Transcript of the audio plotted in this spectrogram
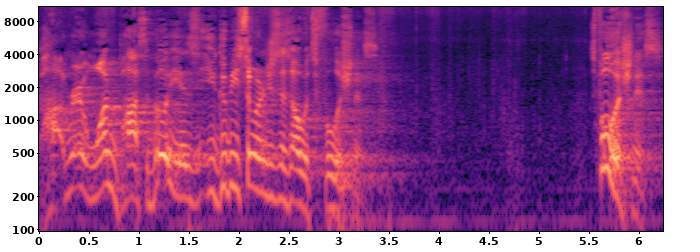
one possibility is you could be someone who just says, oh, it's foolishness. It's foolishness.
